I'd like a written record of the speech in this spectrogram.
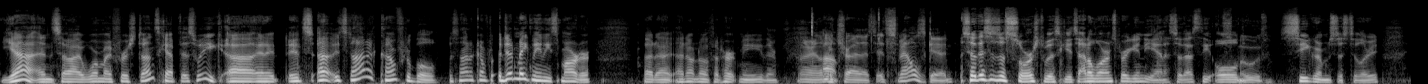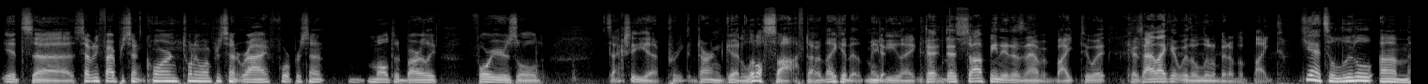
Yeah, and so I wore my first dunce cap this week, uh, and it, it's uh, it's not a comfortable. It's not a comfortable. It didn't make me any smarter, but uh, I don't know if it hurt me either. All right, let me Um, try this. It smells good. So this is a sourced whiskey. It's out of Lawrenceburg, Indiana. So that's the old Smooth. Seagram's distillery. It's uh, seventy-five percent corn, twenty-one percent rye, four percent malted barley. Four years old. It's actually uh, pretty darn good. A little soft. I would like it at maybe like D- does soft mean it doesn't have a bite to it? Because I like it with a little bit of a bite. yeah. It's a little um.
